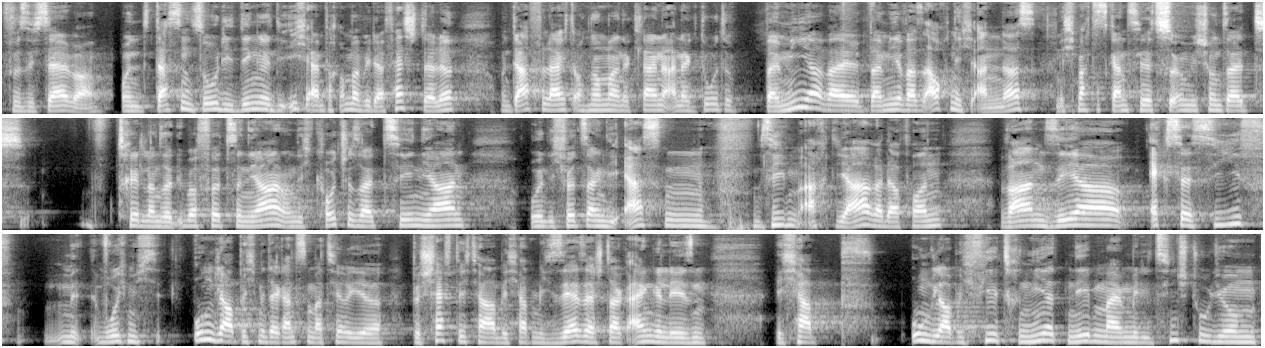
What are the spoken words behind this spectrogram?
für sich selber. Und das sind so die Dinge, die ich einfach immer wieder feststelle. Und da vielleicht auch nochmal eine kleine Anekdote bei mir, weil bei mir war es auch nicht anders. Ich mache das Ganze jetzt irgendwie schon seit Triathlon seit über 14 Jahren und ich coache seit 10 Jahren und ich würde sagen, die ersten sieben, acht Jahre davon waren sehr exzessiv, wo ich mich unglaublich mit der ganzen Materie beschäftigt habe. Ich habe mich sehr, sehr stark eingelesen. Ich habe unglaublich viel trainiert neben meinem Medizinstudium,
